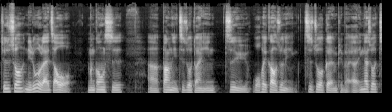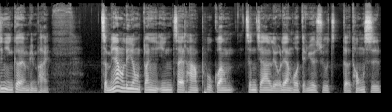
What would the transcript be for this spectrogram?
就是说，你如果来找我们公司，呃，帮你制作短影音之余，我会告诉你制作个人品牌，呃，应该说经营个人品牌，怎么样利用短影音在它曝光。增加流量或点阅数的同时，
